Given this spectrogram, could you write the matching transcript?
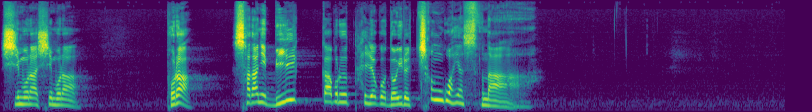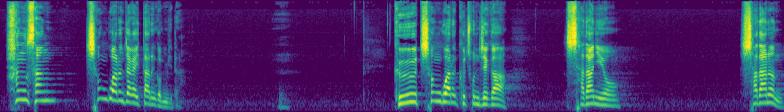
시모나 시모나 보라 사단이 밀가부로 하려고 너희를 청구하였으나 항상 청구하는 자가 있다는 겁니다. 그 청구하는 그 존재가 사단이요. 사단은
